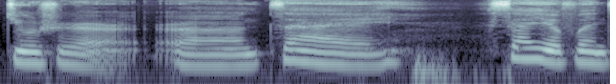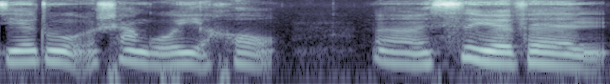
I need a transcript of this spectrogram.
就是嗯，在三月份接触上古以后，嗯，四月份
